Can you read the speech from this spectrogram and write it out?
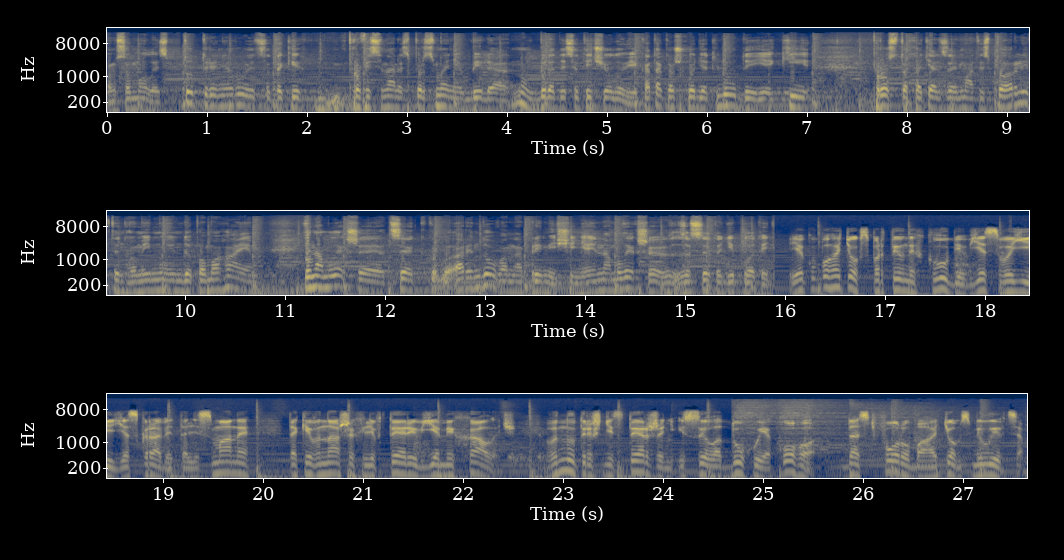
комсомолець. Тут тренуються таких професіональних спортсменів біля, ну, біля 10 чоловік. А також ходять люди, які просто хочуть займатися пауерліфтингом, і ми їм допомагаємо. І нам легше це орендоване приміщення, і нам легше за це тоді платити. Як у багатьох спортивних клубів є свої яскраві талісмани, так і в наших ліфтерів є Міхалич, внутрішній стержень і сила духу якого дасть фору багатьом сміливцям.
